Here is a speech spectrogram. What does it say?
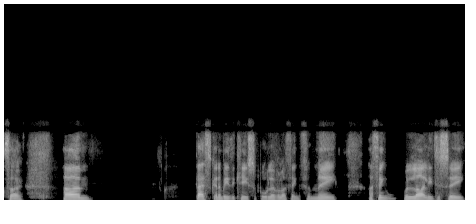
So um, that's going to be the key support level, I think, for me. I think we're likely to see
